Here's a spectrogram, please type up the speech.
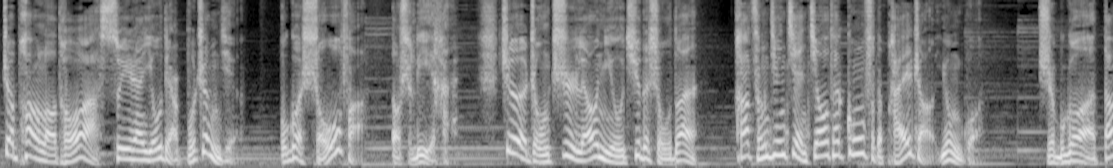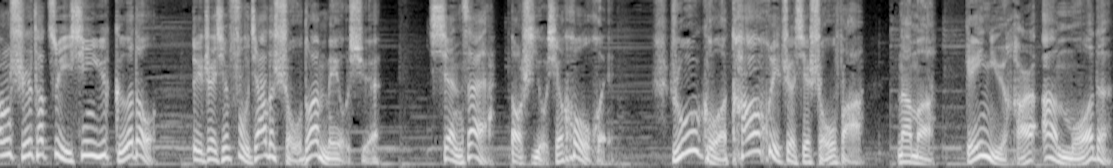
这胖老头啊，虽然有点不正经，不过手法倒是厉害。这种治疗扭曲的手段，他曾经见教他功夫的排长用过。只不过当时他醉心于格斗，对这些附加的手段没有学。现在倒是有些后悔。如果他会这些手法，那么给女孩按摩的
